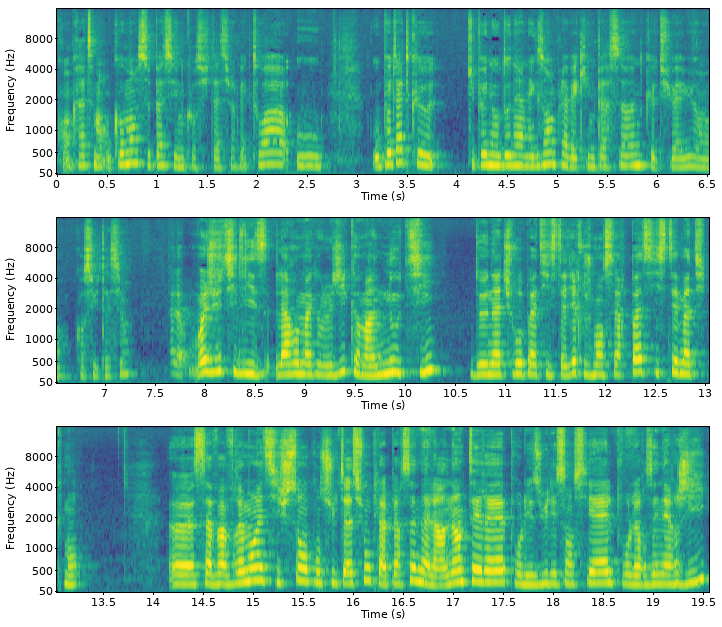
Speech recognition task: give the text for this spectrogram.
concrètement, comment se passe une consultation avec toi? Ou, ou peut-être que tu peux nous donner un exemple avec une personne que tu as eue en consultation? Alors, moi, j'utilise l'aromacologie comme un outil de naturopathie, c'est-à-dire que je m'en sers pas systématiquement. Euh, ça va vraiment être si je sens en consultation que la personne elle a un intérêt pour les huiles essentielles, pour leurs énergies.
